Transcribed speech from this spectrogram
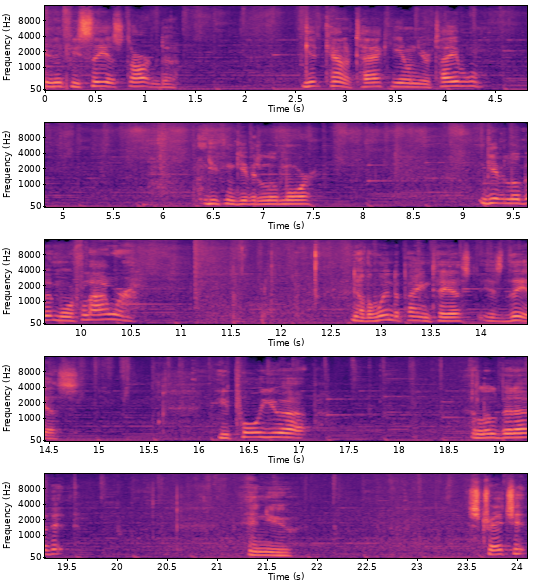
And if you see it starting to get kind of tacky on your table, you can give it a little more, give it a little bit more flour. Now the window pane test is this. You pull you up a little bit of it and you stretch it.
